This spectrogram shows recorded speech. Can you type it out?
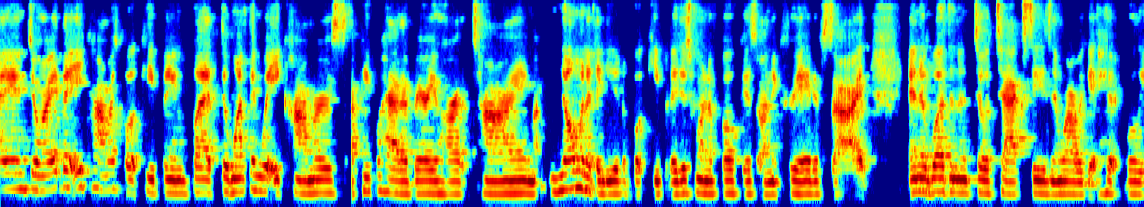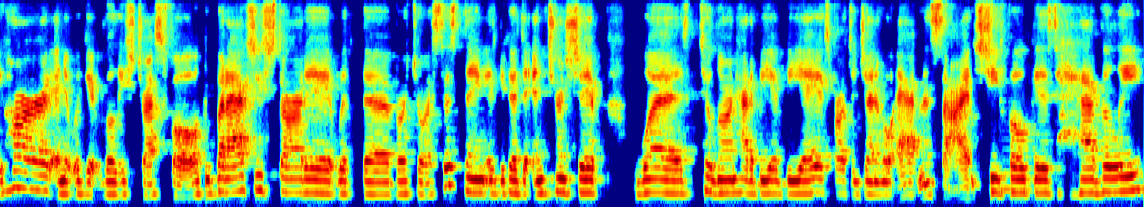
I enjoyed the e-commerce bookkeeping, but the one thing with e-commerce, people had a very hard time knowing that they needed a bookkeeper. They just want to focus on the creative side. And it wasn't until tax season where I would get hit really hard and it would get really stressful. But I actually started with the virtual assisting is because the internship was to learn how to be a VA as far as the general admin side. She mm-hmm. focused heavily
